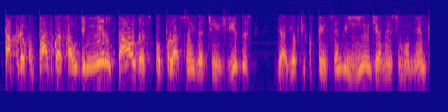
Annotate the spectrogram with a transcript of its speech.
Está preocupado com a saúde mental das populações atingidas e aí eu fico pensando em Índia nesse momento,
